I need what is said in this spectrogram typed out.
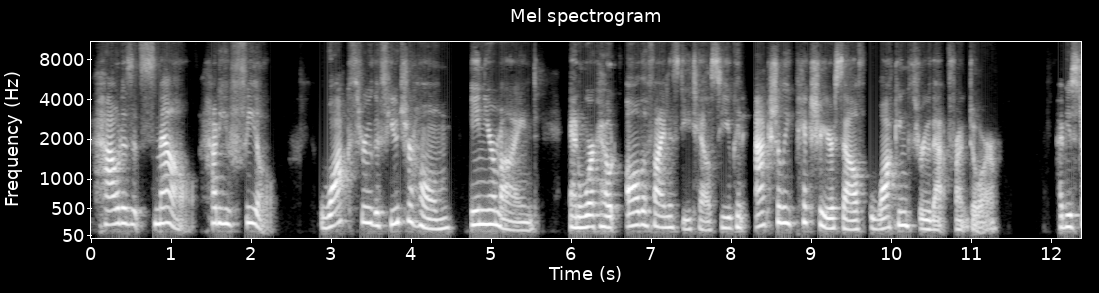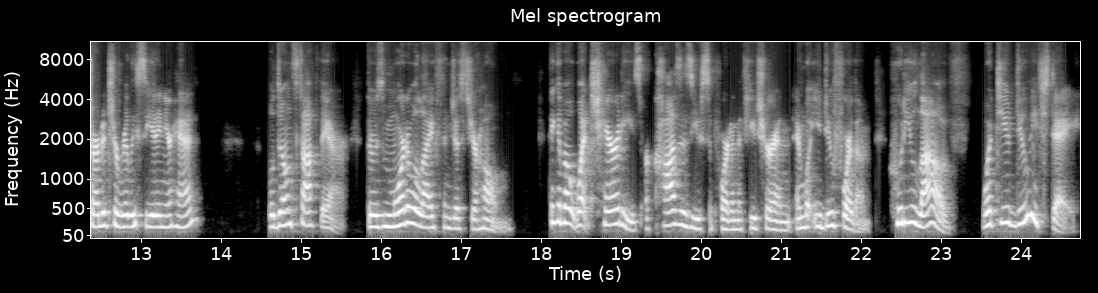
How does it smell? How do you feel? Walk through the future home in your mind and work out all the finest details so you can actually picture yourself walking through that front door. Have you started to really see it in your head? Well, don't stop there. There's more to a life than just your home. Think about what charities or causes you support in the future and, and what you do for them. Who do you love? What do you do each day?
